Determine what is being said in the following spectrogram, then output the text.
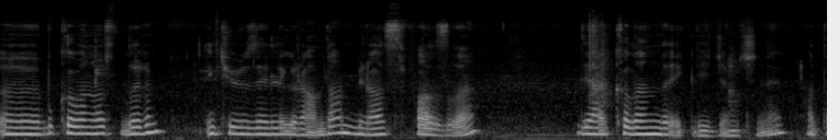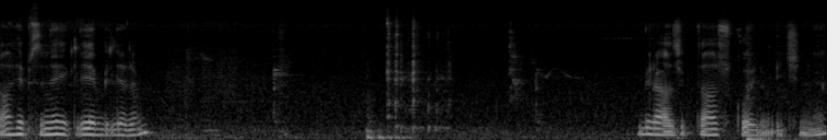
Ee, bu kavanozlarım 250 gramdan biraz fazla. Diğer kalanını da ekleyeceğim içine. Hatta hepsini ekleyebilirim. Birazcık daha su koydum içine.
